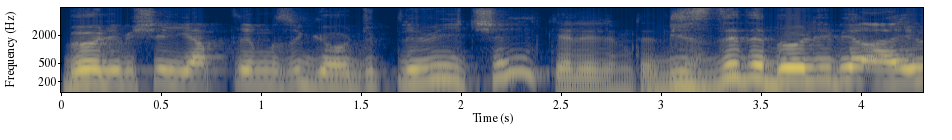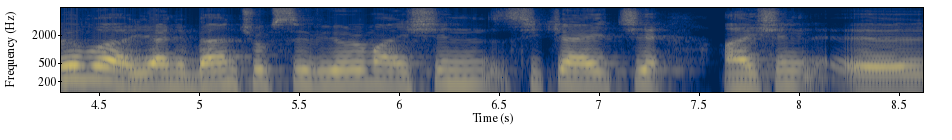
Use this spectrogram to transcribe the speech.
böyle bir şey yaptığımızı gördükleri için gelelim dedi. Bizde de böyle bir ayrı var. Yani ben çok seviyorum Ayşin şikayetçi. Ayşin e,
